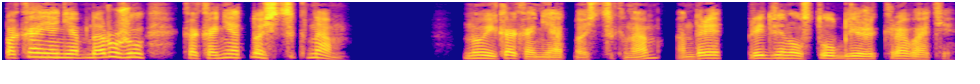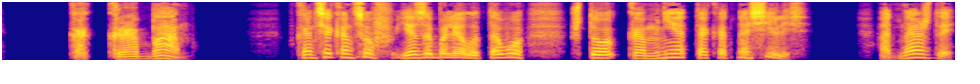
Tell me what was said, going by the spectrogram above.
пока я не обнаружил, как они относятся к нам». «Ну и как они относятся к нам?» Андрей придвинул стул ближе к кровати. «Как к рабам. В конце концов, я заболел от того, что ко мне так относились. Однажды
